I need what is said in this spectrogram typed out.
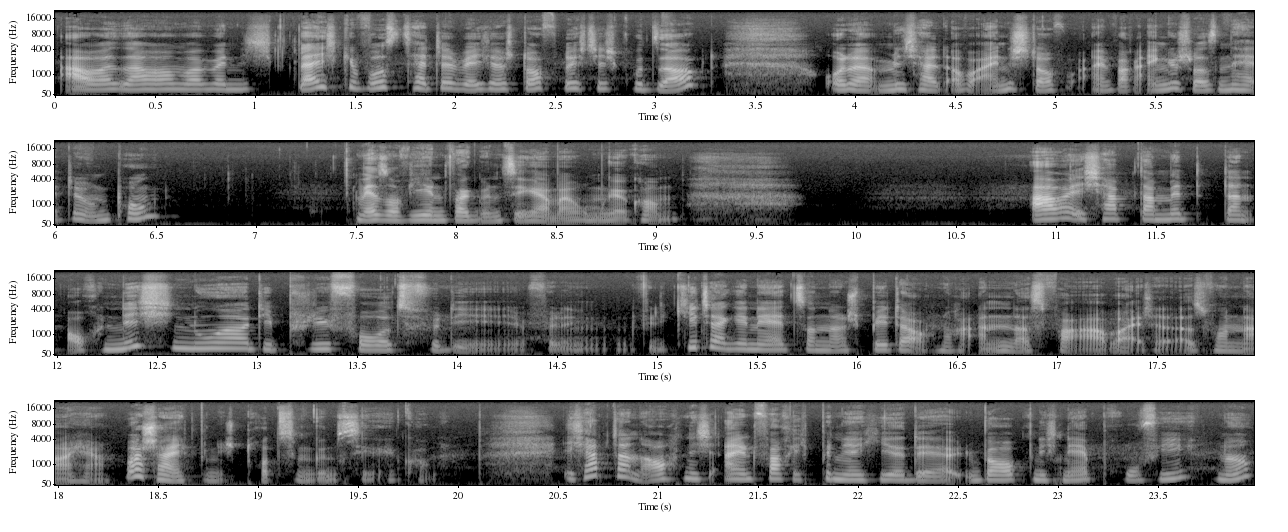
Aber sagen wir mal, wenn ich gleich gewusst hätte, welcher Stoff richtig gut saugt oder mich halt auf einen Stoff einfach eingeschossen hätte und Punkt, wäre es auf jeden Fall günstiger bei rumgekommen. Aber ich habe damit dann auch nicht nur die Prefolds für die, für, den, für die Kita genäht, sondern später auch noch anders verarbeitet. Also von daher, wahrscheinlich bin ich trotzdem günstiger gekommen. Ich habe dann auch nicht einfach, ich bin ja hier der überhaupt nicht Nähprofi, ne?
